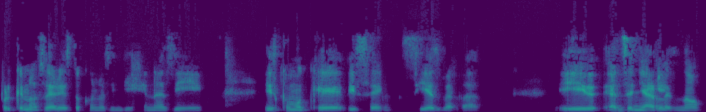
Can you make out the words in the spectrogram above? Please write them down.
¿Por qué no hacer esto con los indígenas? Y, y es como que dicen, sí es verdad, y enseñarles, ¿no?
